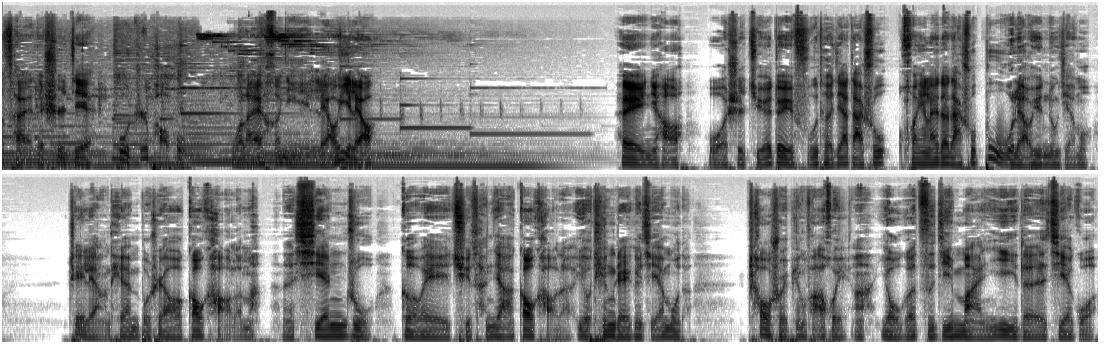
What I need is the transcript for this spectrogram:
多彩的世界不止跑步，我来和你聊一聊。嘿，你好，我是绝对伏特加大叔，欢迎来到大叔不无聊运动节目。这两天不是要高考了吗？那先祝各位去参加高考的，又听这个节目的，超水平发挥啊，有个自己满意的结果，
